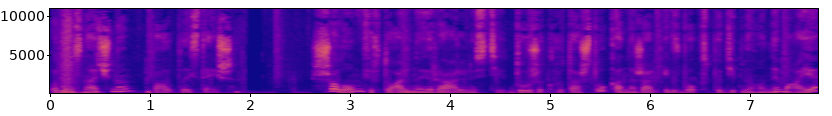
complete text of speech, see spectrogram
однозначно бал PlayStation. Шолом віртуальної реальності. Дуже крута штука. На жаль, Xbox подібного немає.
